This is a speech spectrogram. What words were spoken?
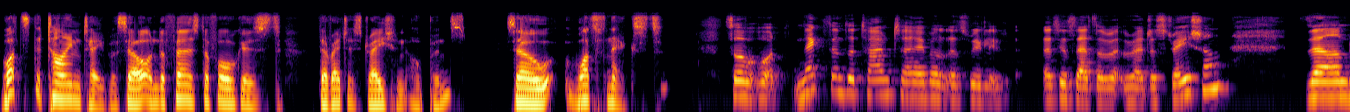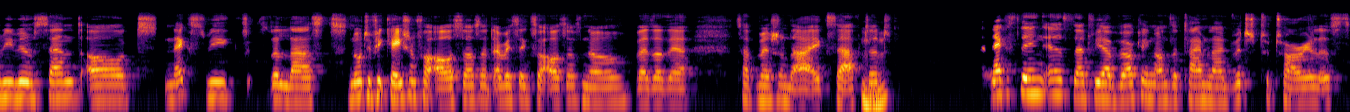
What's the timetable? So, on the 1st of August, the registration opens. So, what's next? So what next in the timetable is really, as you said, the re- registration. Then we will send out next week the last notification for authors and everything, so authors know whether their submissions are accepted. Mhm. The next thing is that we are working on the timeline, which tutorial is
